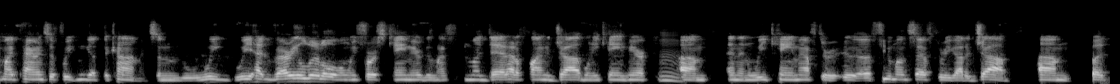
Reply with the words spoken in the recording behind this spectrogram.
my parents if we can get the comics. And we we had very little when we first came here because my my dad had to find a job when he came here. Mm. Um, and then we came after a few months after he got a job. Um, but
